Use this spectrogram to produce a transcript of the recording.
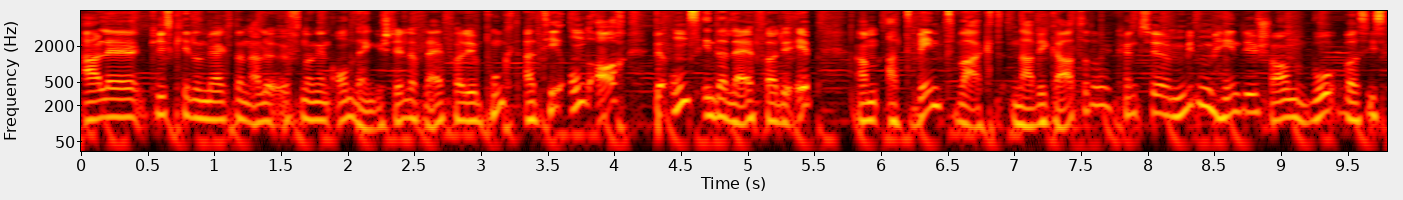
alle Christkindlmärkte und alle Öffnungen online gestellt auf liveradio.at und auch bei uns in der Live-Radio-App am Adventmarkt-Navigator. Da könnt ihr mit dem Handy schauen, wo was ist.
